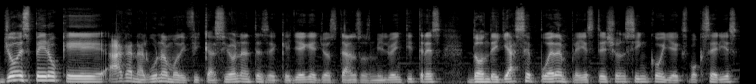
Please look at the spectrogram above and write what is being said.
Yo espero que hagan alguna modificación antes de que llegue Just Dance 2023, donde ya se pueda en PlayStation 5 y Xbox Series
